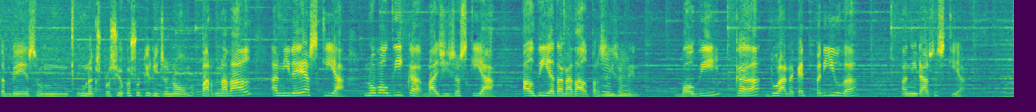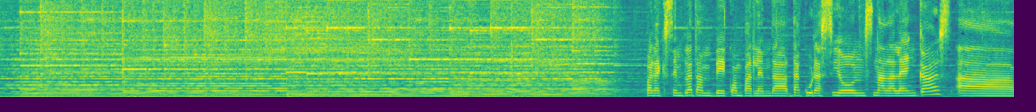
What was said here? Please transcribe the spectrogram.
també és un, una expressió que s'utilitza, no? Per Nadal aniré a esquiar. No vol dir que vagis a esquiar el dia de Nadal, precisament. Vol dir que durant aquest període aniràs a esquiar. Per exemple, també quan parlem de decoracions nadalenques, eh,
